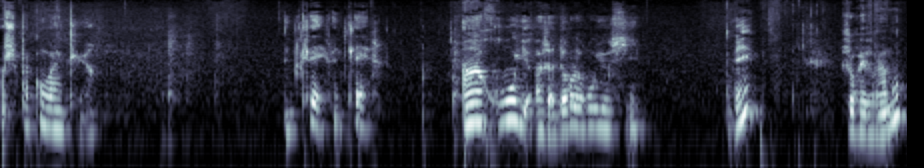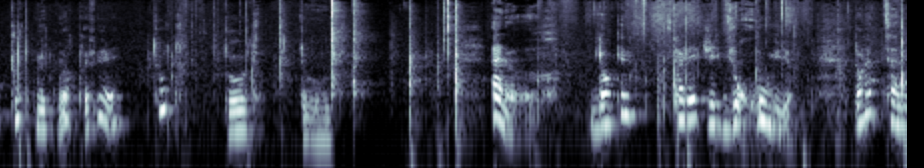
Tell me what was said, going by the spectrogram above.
Je suis pas convaincue. Hein. Une claire, une claire. Un rouille. Ah, j'adore le rouille aussi. Vous voyez J'aurais vraiment toutes mes couleurs préférées. Toutes, toutes, toutes. Alors, dans quelle palette j'ai du rouille? Dans la table,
